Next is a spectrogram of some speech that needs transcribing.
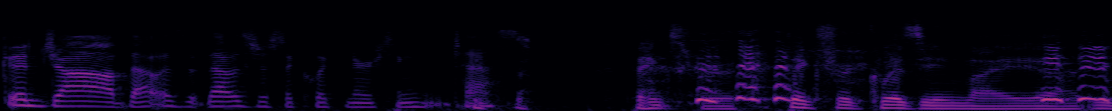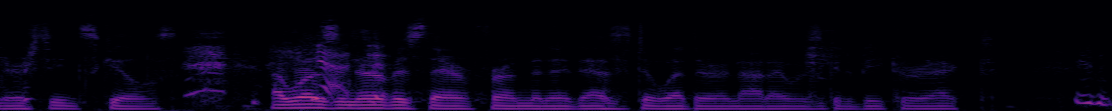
Good job. That was that was just a quick nursing test. thanks for thanks for quizzing my uh, nursing skills. I was yeah, nervous there for a minute as to whether or not I was going to be correct.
